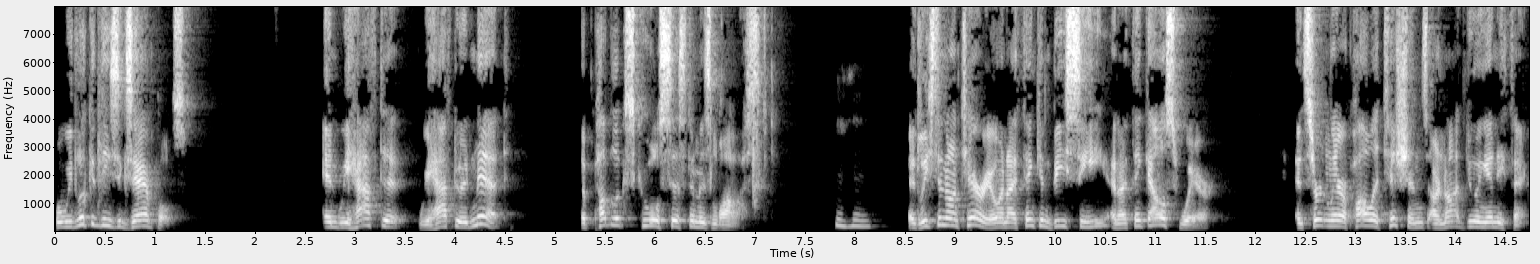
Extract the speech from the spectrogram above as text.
but we look at these examples, and we have to, we have to admit the public school system is lost. Mm-hmm. At least in Ontario, and I think in BC, and I think elsewhere. And certainly our politicians are not doing anything.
